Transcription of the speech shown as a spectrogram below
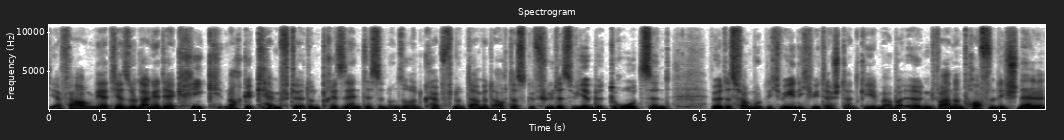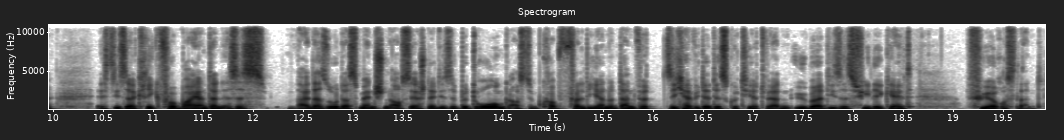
die Erfahrung lehrt ja, solange der Krieg noch gekämpft wird und präsent ist in unseren Köpfen und damit auch das Gefühl, dass wir bedroht sind, wird es vermutlich wenig Widerstand geben. Aber irgendwann und hoffentlich schnell ist dieser Krieg vorbei und dann ist es leider so, dass Menschen auch sehr schnell diese Bedrohung aus dem Kopf verlieren und dann wird sicher wieder diskutiert werden über dieses viele Geld für Russland.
